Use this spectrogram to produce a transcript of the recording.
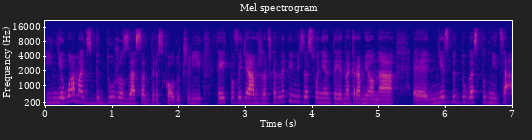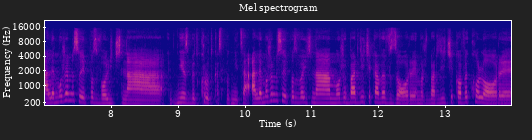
i nie łamać zbyt dużo zasad dress code'u. Czyli tak jak powiedziałam, że na przykład lepiej mieć zasłonięte jednak ramiona, e, niezbyt długa spódnica, ale możemy sobie pozwolić na niezbyt krótka spódnica, ale możemy sobie pozwolić na może bardziej ciekawe wzory, może bardziej ciekawe kolory.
